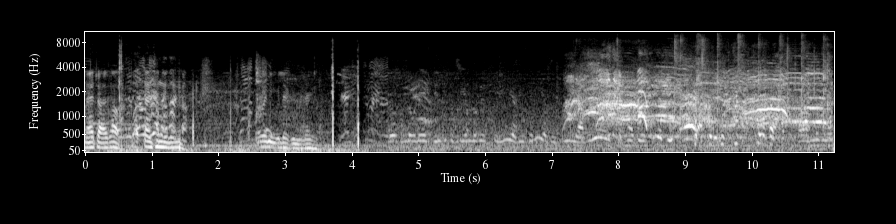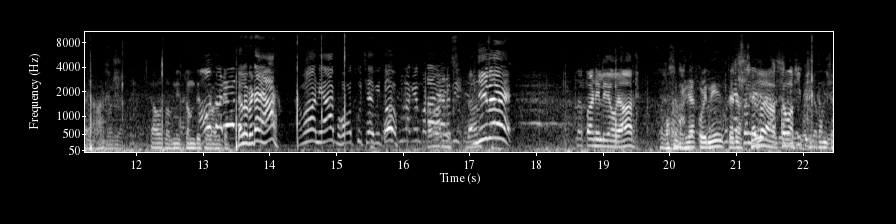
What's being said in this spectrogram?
मैच आएगा अब टेंशन नहीं लेनी कोई नहीं मिलेगी मिलेगी हम लोगों ने एक दिल की टुकड़ी हम लोग ने खेली अभी से नहीं क्या हो सबने दम दे थोड़ा चलो बेटा यार कमान यार बहुत कुछ है अभी तो। पूरा गेम पड़ा है। अभी संजीव पानी ले आओ यार। भैया कोई नहीं तेरा चलो। यार एकदम से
